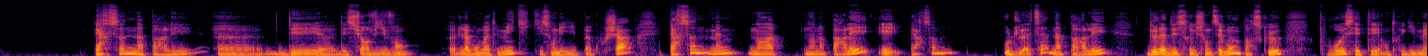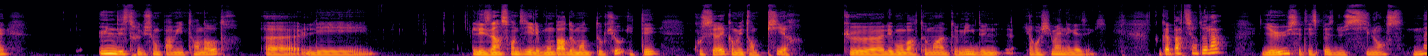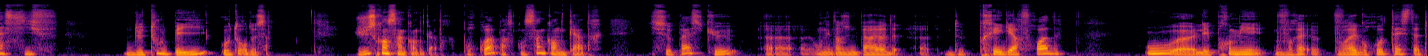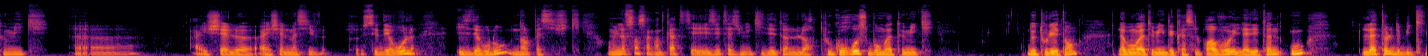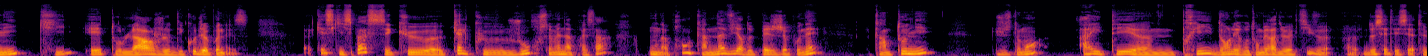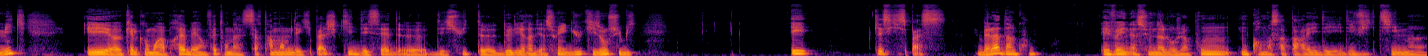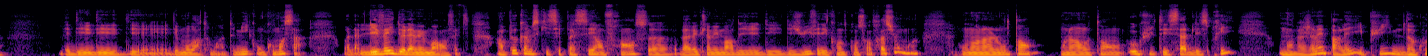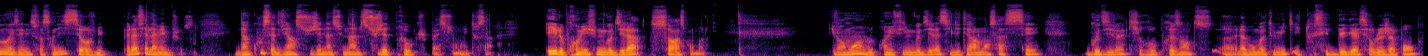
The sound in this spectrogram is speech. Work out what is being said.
personne n'a parlé euh, des, euh, des, survivants de la bombe atomique, qui sont les Hibakusha. Personne même n'en a, a, parlé, et personne, au-delà de ça, n'a parlé de la destruction de ces bombes, parce que pour eux, c'était, entre guillemets, une destruction parmi tant d'autres. les, les incendies et les bombardements de Tokyo étaient considérés comme étant pires que euh, les bombardements atomiques de Hiroshima et Nagasaki. Donc à partir de là, il y a eu cette espèce de silence massif de tout le pays autour de ça. Jusqu'en 54. Pourquoi? Parce qu'en 54, il se passe que euh, on est dans une période euh, de pré-guerre froide où les premiers vrais, gros tests atomiques à, échelle, à échelle massive se déroulent et ils se déroulent où? Dans le Pacifique. En 1954, il y a les États-Unis qui détonnent leur plus grosse bombe atomique de tous les temps. La bombe atomique de Castle Bravo, ils la détonnent où L'atoll de Bikini, qui est au large des côtes japonaises. Euh, qu'est-ce qui se passe? C'est que euh, quelques jours, semaines après ça, on apprend qu'un navire de pêche japonais, qu'un tonnier, justement, a été euh, pris dans les retombées radioactives de cet essai atomique et quelques mois après, ben, en fait, on a certains membres d'équipage qui décèdent des suites de l'irradiation aiguë qu'ils ont subie. Et qu'est-ce qui se passe? Et bien là, d'un coup, éveil national au Japon, on commence à parler des, victimes ben, des, des, bombardements atomiques, on commence à... Voilà, l'éveil de la mémoire, en fait. Un peu comme ce qui s'est passé en France ben, avec la mémoire des, Juifs et des camps de concentration. Hein. On en a longtemps on a longtemps occulté ça de l'esprit, on n'en a jamais parlé, et puis d'un coup, dans les années 70, c'est revenu. Et là, c'est la même chose. D'un coup, ça devient un sujet national, sujet de préoccupation et tout ça. Et le premier film Godzilla sort à ce moment-là. Et vraiment, le premier film Godzilla, c'est littéralement ça, c'est Godzilla qui représente euh, la bombe atomique et tous ces dégâts sur le Japon.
